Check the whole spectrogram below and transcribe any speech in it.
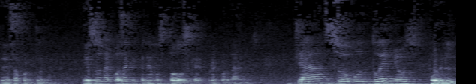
de esa fortuna. Y eso es una cosa que tenemos todos que recordarnos. Ya somos dueños por el,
